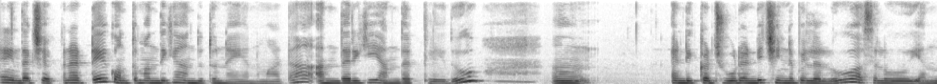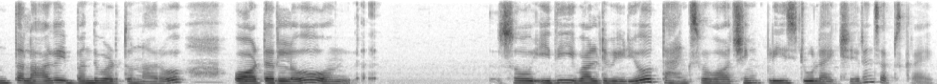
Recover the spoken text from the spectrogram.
నేను ఇందాక చెప్పినట్టే కొంతమందికి అందుతున్నాయి అన్నమాట. అందరికీ అందట్లేదు. అండ్ ఇక్కడ చూడండి చిన్నపిల్లలు అసలు ఎంతలాగా ఇబ్బంది పడుతున్నారో వాటర్లో. సో ఇది ఇవాళ video. Thanks for watching please do like share and subscribe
